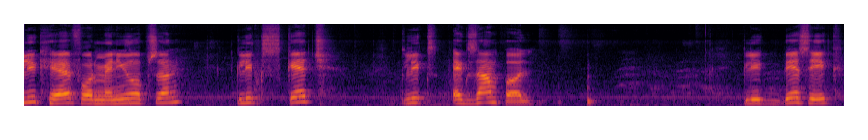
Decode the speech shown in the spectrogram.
click here for menu option. Click sketch. Click example. Click basic.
